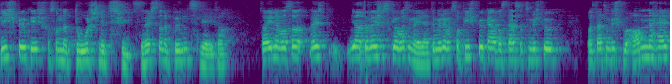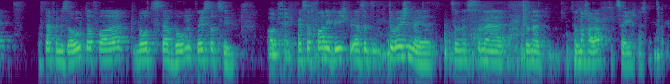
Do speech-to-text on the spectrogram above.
Beispiel gibst von so einem Durchschnittsschweizer, weißt du, so ein Bünzli einfach. So einer, der so, weißt ja, du weißt, was, glaub, was ich meine. Du musst einfach so ein Beispiel geben, was der so zum Beispiel, was der zum Beispiel anhat, was der für ein Auto fährt, wo es da wohnt, weißt du, so Zeug. Okay. Weißt du, so funny Beispiel, also du, du weißt, meine, so eine, so eine, so eine, so eine Charakterzeichen sozusagen.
